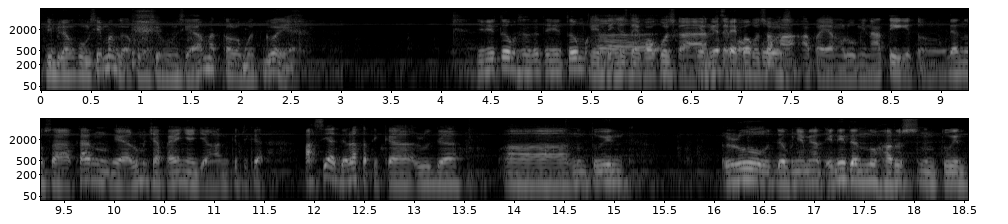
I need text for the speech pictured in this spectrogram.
Dibilang fungsi mah nggak fungsi-fungsi amat kalau buat gue ya. Jadi itu maksud gue jadi itu Intinya stay eh, fokus kan, intinya stay, fokus, sama apa yang lu minati gitu. Hmm, dan usahakan ya lu mencapainya. Jangan ketika pasti adalah ketika lu udah uh, nentuin lu udah punya minat ini dan lu harus nentuin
